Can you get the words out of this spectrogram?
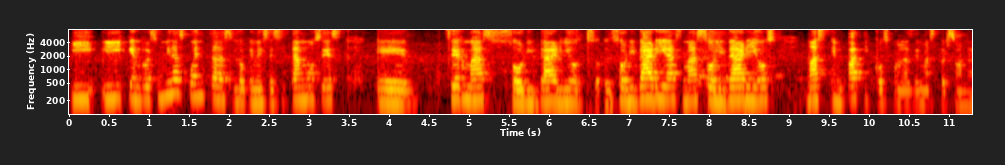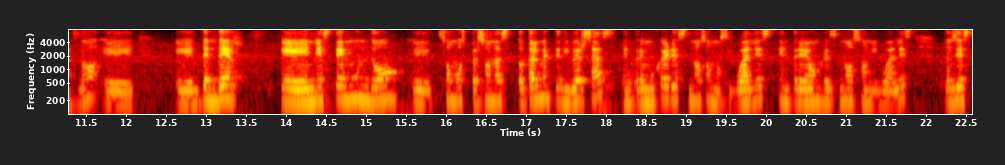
y, y que en resumidas cuentas lo que necesitamos es eh, ser más solidarios, solidarias, más solidarios, más empáticos con las demás personas, ¿no? Eh, eh, entender en este mundo eh, somos personas totalmente diversas, entre mujeres no somos iguales, entre hombres no son iguales, entonces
